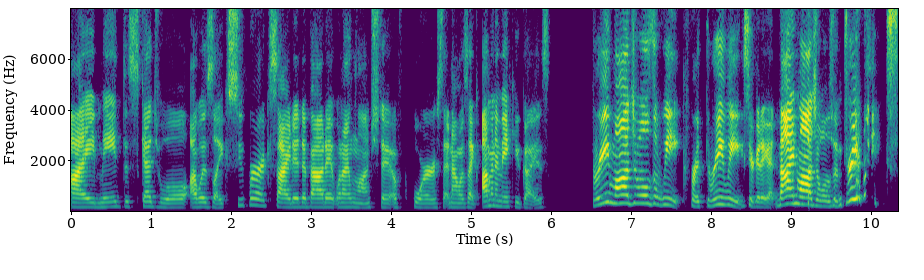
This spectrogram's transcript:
I made the schedule. I was like super excited about it when I launched it, of course. And I was like, I'm going to make you guys three modules a week for three weeks. You're going to get nine modules in three weeks.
